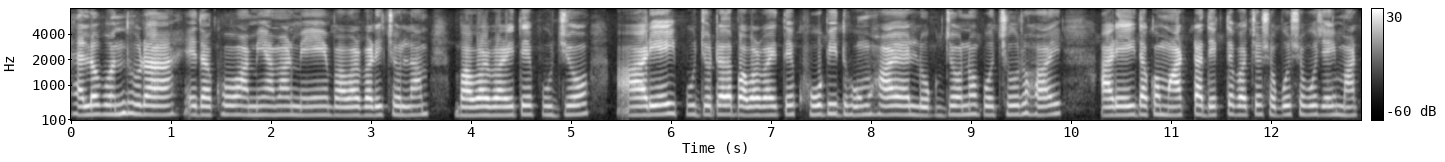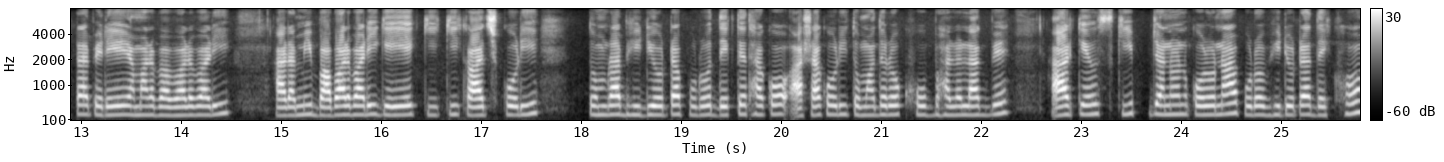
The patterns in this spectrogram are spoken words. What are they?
Hello বন্ধুরা, এ দেখো আমি আমার মেয়ে বাবার বাড়ি চললাম, বাবার বাড়িতে পুজো, আর এই পুজোটা বাবার বাড়িতে খুবই ধুম হয় আর লোকজনও প্রচুর হয়। আর এই দেখো মাঠটা দেখতে পাচ্ছ, সবুজ সবুজ, এই মাঠটা পেরিয়ে আমার বাবার বাড়ি। আর আমি বাবার বাড়ি গিয়ে কি কি কাজ করি, তোমরা ভিডিওটা পুরো দেখতে থাকো, আশা করি তোমাদেরও খুব ভালো লাগবে। আর কেউ স্কিপ যেন করো না, পুরো ভিডিওটা দেখো।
